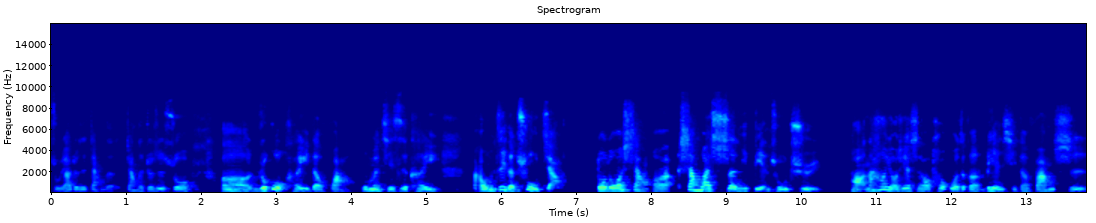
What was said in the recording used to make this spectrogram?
主要就是讲的，讲的就是说，呃，如果可以的话，我们其实可以。把我们自己的触角多多向呃向外伸一点出去，好，然后有些时候透过这个练习的方式，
